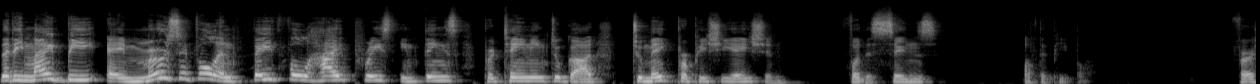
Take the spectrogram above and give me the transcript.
that he might be a merciful and faithful high priest in things pertaining to God to make propitiation for the sins of the people. 1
